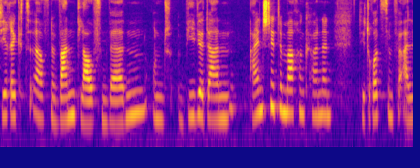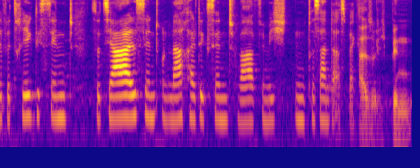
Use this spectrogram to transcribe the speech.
direkt auf eine Wand laufen werden und wie wir dann Einschnitte machen können, die trotzdem für alle verträglich sind, sozial sind und nachhaltig sind, war für mich ein interessanter Aspekt. Also ich bin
